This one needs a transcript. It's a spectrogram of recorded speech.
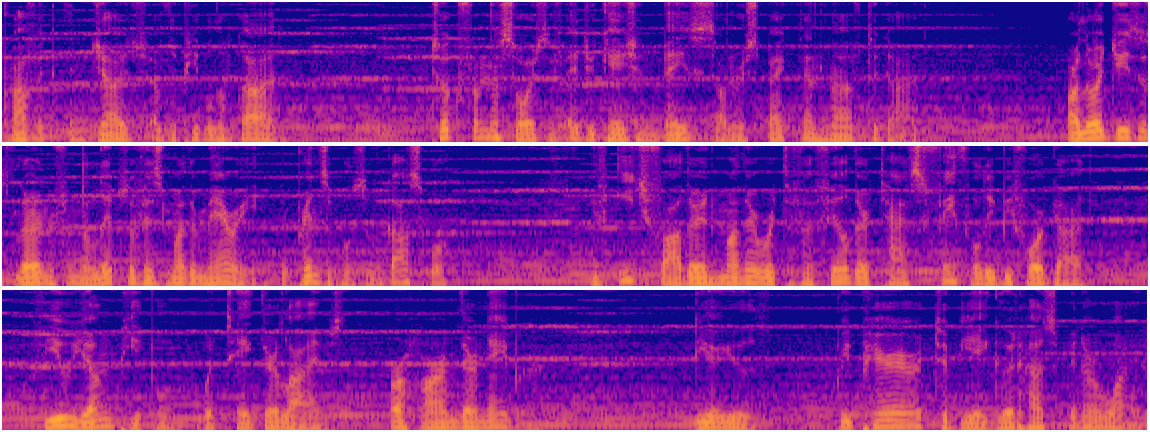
prophet, and judge of the people of God, took from the source of education based on respect and love to God. Our Lord Jesus learned from the lips of his mother Mary the principles of the gospel. If each father and mother were to fulfill their tasks faithfully before God, few young people would take their lives or harm their neighbor. Dear youth, prepare to be a good husband or wife.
